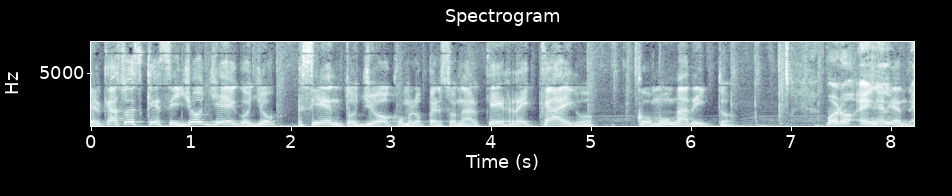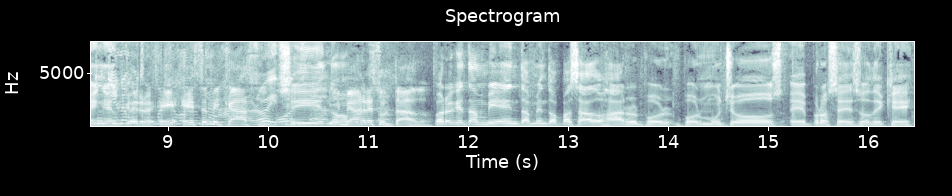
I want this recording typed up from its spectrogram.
El caso es que si yo llego, yo siento yo como lo personal que recaigo como un adicto. Bueno, en el, en el Pero e- de ese es mi caso. Harold, Sí, y no, me ha resultado. Pero es que también, también tú has pasado, Harold, por, por muchos eh, procesos de que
